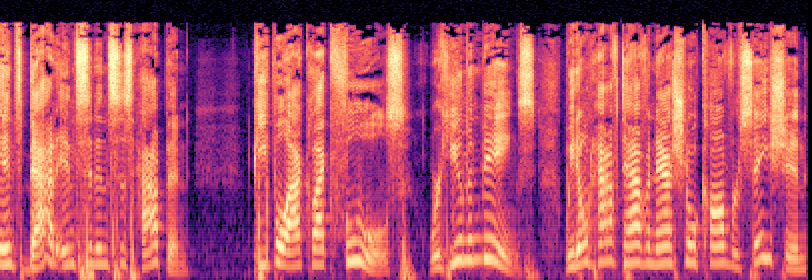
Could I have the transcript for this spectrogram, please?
it's bad incidences happen. People act like fools. We're human beings. We don't have to have a national conversation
